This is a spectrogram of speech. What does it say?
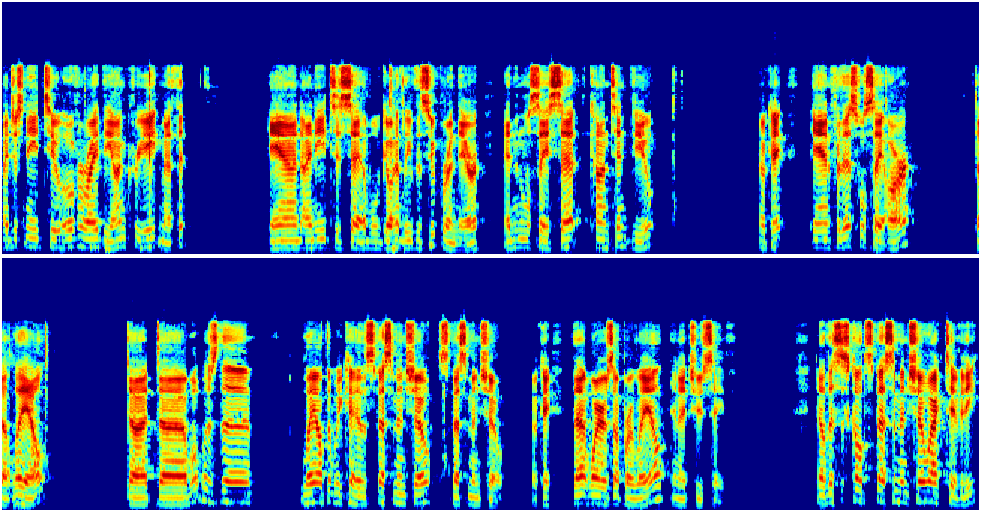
I just need to override the onCreate method, and I need to set. We'll go ahead and leave the super in there, and then we'll say set content view. Okay, and for this, we'll say r dot layout dot uh, what was the layout that we could specimen show specimen show. Okay, that wires up our layout, and I choose save. Now this is called specimen show activity.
